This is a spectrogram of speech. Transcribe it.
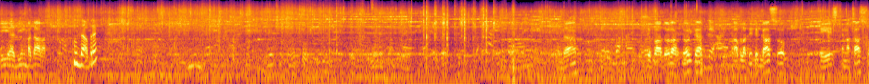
И один подарок. Добре. Да. 2 доллара только. Оплатите кассу. И есть на кассу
